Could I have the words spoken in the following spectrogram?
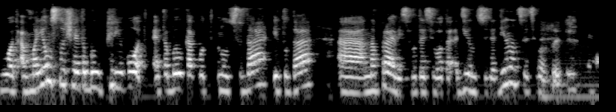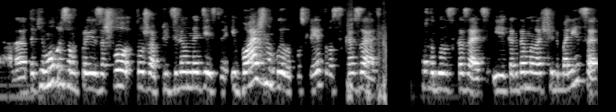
Вот. А в моем случае это был перевод, это был как вот ну, сюда и туда а, направить вот эти вот 11-11. И, а, таким образом произошло тоже определенное действие. И важно было после этого сказать, можно было сказать. И когда мы начали молиться,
